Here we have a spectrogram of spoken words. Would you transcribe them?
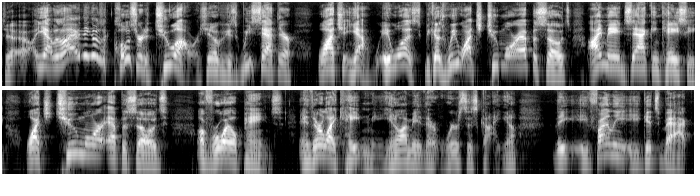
To, uh, yeah, I think it was closer to two hours, you know, because we sat there watching. Yeah, it was because we watched two more episodes. I made Zach and Casey watch two more episodes of Royal Pains, and they're like hating me. You know, I mean, they're, where's this guy? You know, they, he finally he gets back,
